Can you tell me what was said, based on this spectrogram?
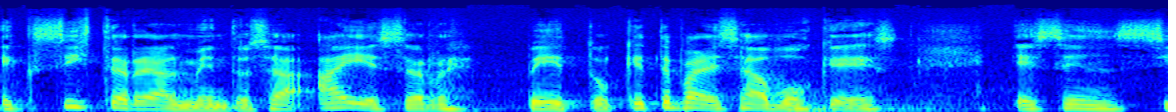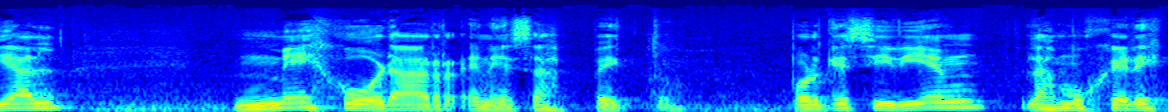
existe realmente, o sea, hay ese respeto. ¿Qué te parece a vos que es esencial mejorar en ese aspecto? Porque si bien las mujeres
